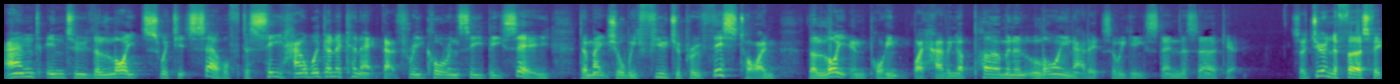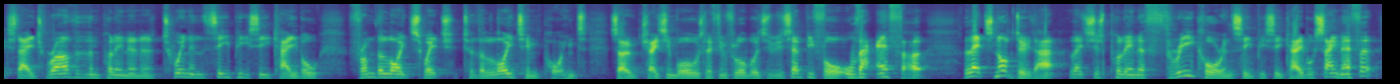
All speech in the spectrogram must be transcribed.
and into the light switch itself to see how we're going to connect that three core and CPC to make sure we future proof this time the lighting point by having a permanent line at it so we can extend the circuit. So during the first fix stage, rather than pulling in a twin and CPC cable from the light switch to the lighting point, so chasing walls, lifting floorboards, as we said before, all that effort, let's not do that. Let's just pull in a three core and CPC cable, same effort,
